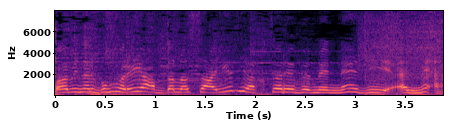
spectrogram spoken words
ومن الجمهورية عبد الله السعيد يقترب من نادي المئة.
